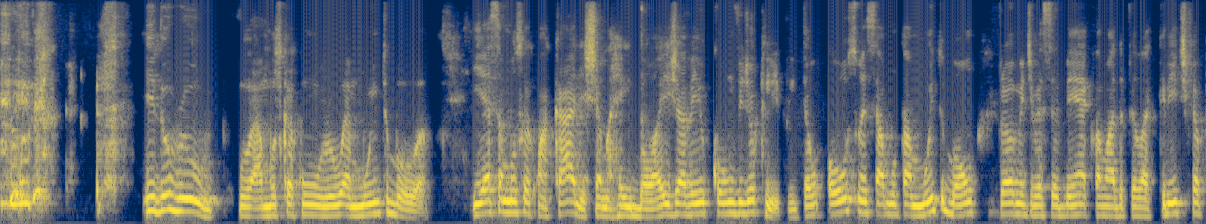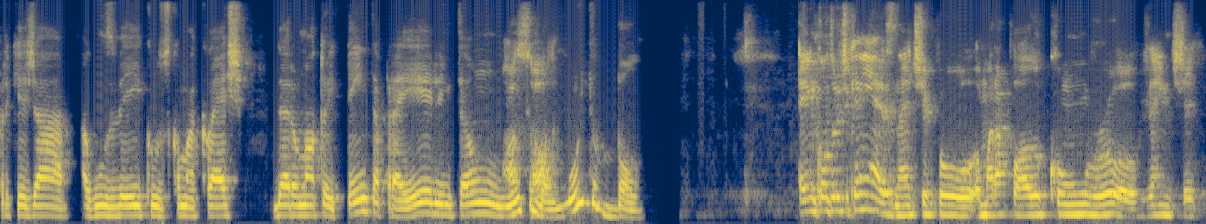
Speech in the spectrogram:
E do Ru. A música com o Ru é muito boa. E essa música com a Kali chama Hey Boy já veio com um videoclipe. Então ouçam, esse álbum tá muito bom. Provavelmente vai ser bem aclamado pela crítica, porque já alguns veículos como a Clash deram nota 80 pra ele. Então, muito só. bom, muito bom. É encontro de quem és, né? Tipo, o Marapolo com o Rule, gente.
